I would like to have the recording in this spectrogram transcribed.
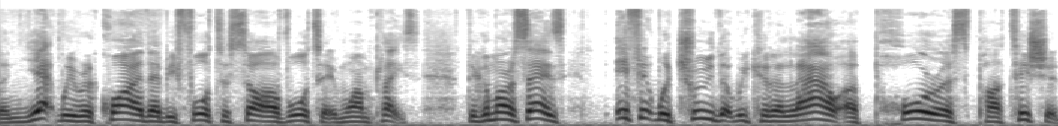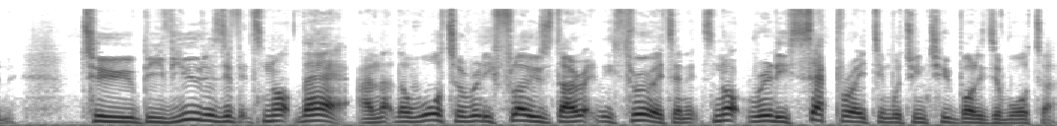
and yet we require there be 40 sah of water in one place. The Gemara says, if it were true that we could allow a porous partition to be viewed as if it's not there and that the water really flows directly through it and it's not really separating between two bodies of water.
